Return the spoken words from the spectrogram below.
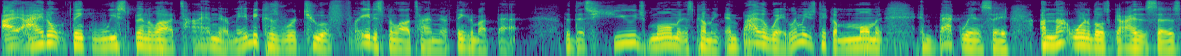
I, I don't think we spend a lot of time there. Maybe because we're too afraid to spend a lot of time there thinking about that that this huge moment is coming. And by the way, let me just take a moment and back away and say, I'm not one of those guys that says,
